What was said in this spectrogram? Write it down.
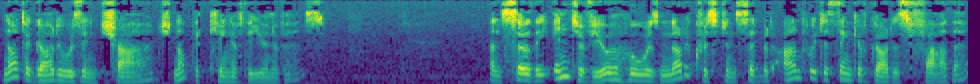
Not a God who was in charge, not the king of the universe. And so the interviewer, who was not a Christian, said, But aren't we to think of God as Father?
